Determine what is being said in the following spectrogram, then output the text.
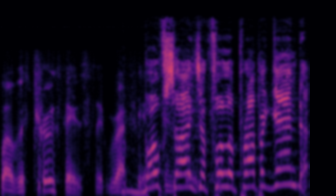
Well, the truth is that Russia. Both sides are full of propaganda.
